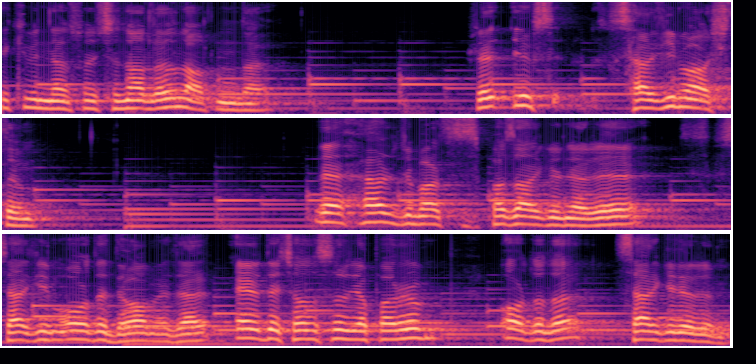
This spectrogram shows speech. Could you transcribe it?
2000'den sonra çınarların altında ilk sergimi açtım. Ve her cumartesi, pazar günleri sergim orada devam eder. Evde çalışır yaparım, orada da sergilerim.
